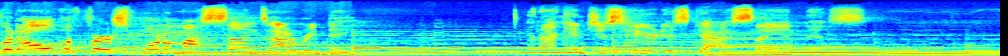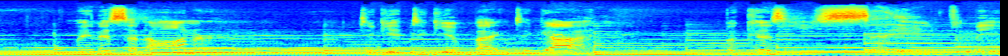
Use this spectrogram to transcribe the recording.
But all the firstborn of my sons I redeem. And I can just hear this guy saying this. Man, it's an honor to get to give back to God because He saved me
